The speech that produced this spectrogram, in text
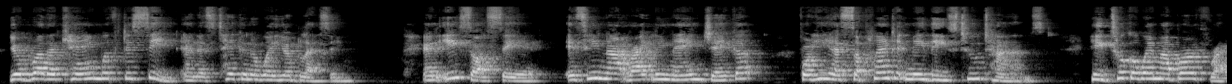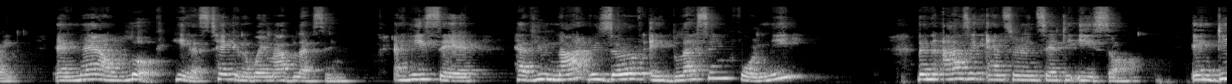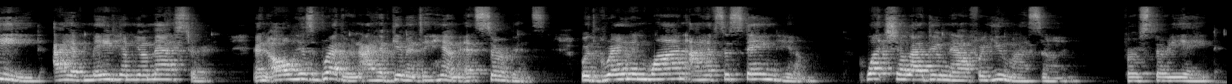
Your brother came with deceit and has taken away your blessing. And Esau said, Is he not rightly named Jacob? For he has supplanted me these two times. He took away my birthright, and now look, he has taken away my blessing. And he said, Have you not reserved a blessing for me? Then Isaac answered and said to Esau, Indeed, I have made him your master, and all his brethren I have given to him as servants. With grain and wine I have sustained him. What shall I do now for you, my son? Verse 38.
